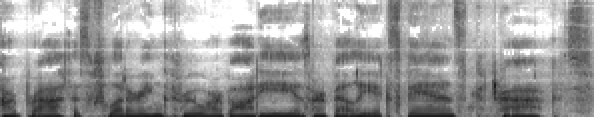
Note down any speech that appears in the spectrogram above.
our breath is fluttering through our body as our belly expands and contracts.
